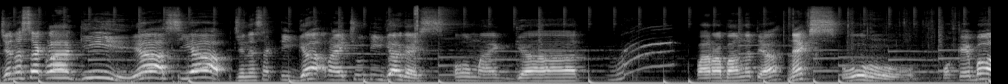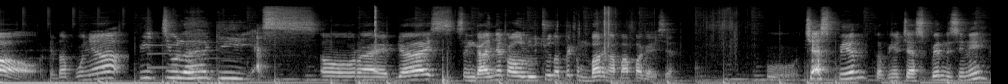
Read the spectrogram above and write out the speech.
Genesect lagi. Ya, siap. Genesect 3, Raichu 3, guys. Oh my god. Parah banget ya. Next. Uh, Pokeball. Kita punya Pichu lagi. Yes. Alright guys, seenggaknya kalau lucu tapi kembar nggak apa-apa guys ya. Uh, chest pin, kita punya chest pin di sini.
